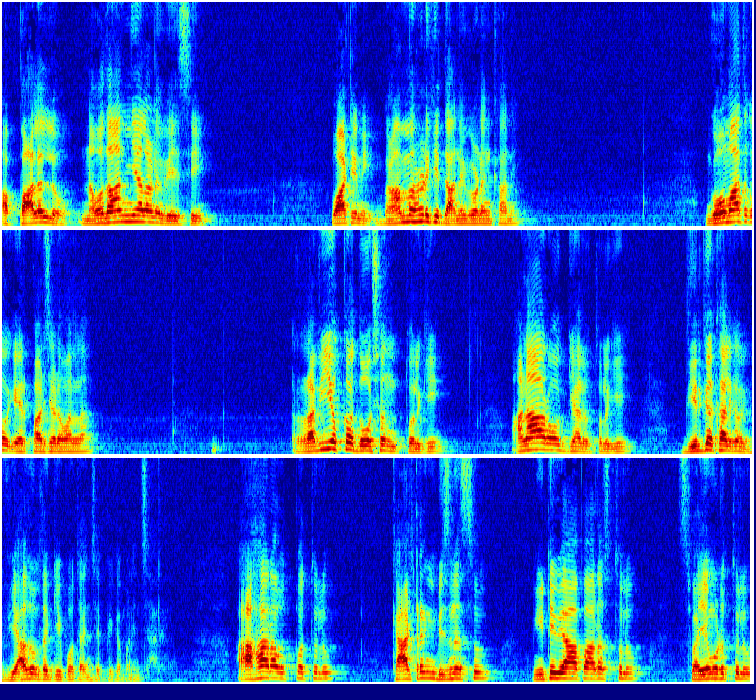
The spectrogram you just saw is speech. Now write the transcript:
ఆ పాలల్లో నవధాన్యాలను వేసి వాటిని బ్రాహ్మణుడికి దానం ఇవ్వడం కానీ గోమాతకు ఏర్పాటు చేయడం వలన రవి యొక్క దోషం తొలగి అనారోగ్యాలు తొలగి దీర్ఘకాలిక వ్యాధులు తగ్గిపోతాయని చెప్పి గమనించాలి. ఆహార ఉత్పత్తులు క్యాటరింగ్ బిజినెస్ నీటి వ్యాపారస్తులు స్వయం వృత్తులు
